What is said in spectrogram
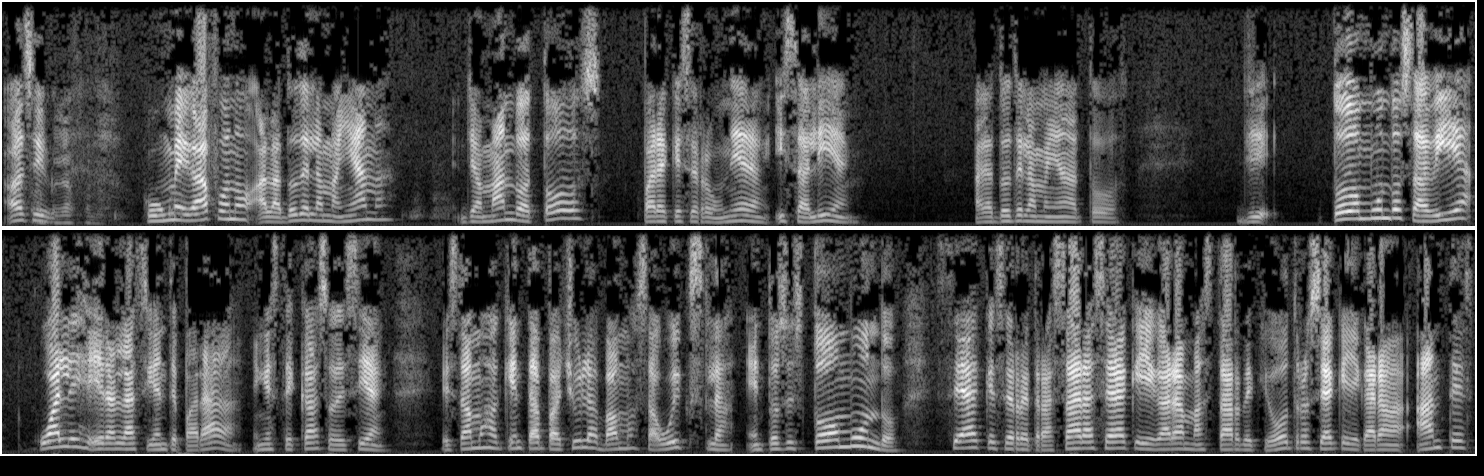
Ah, sí, con un megáfono a las 2 de la mañana, llamando a todos para que se reunieran y salían a las 2 de la mañana todos. Ye- Todo el mundo sabía cuál era la siguiente parada. En este caso decían, estamos aquí en Tapachula, vamos a Wixla. Entonces todo el mundo, sea que se retrasara, sea que llegara más tarde que otro, sea que llegara antes,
